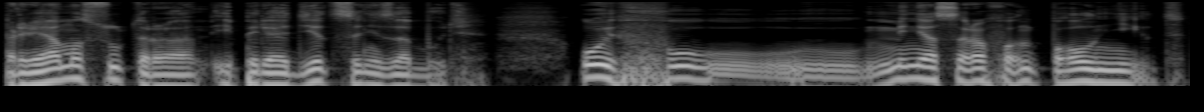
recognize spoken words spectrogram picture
Прямо с утра и переодеться не забудь. Ой, фу, меня сарафан полнит.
